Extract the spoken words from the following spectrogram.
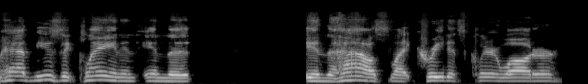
had music playing in in the in the house like Creedence Clearwater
